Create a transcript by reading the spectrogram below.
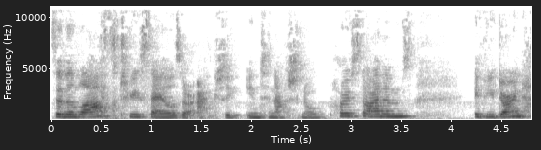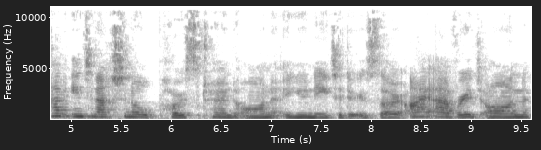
So the last two sales are actually international post items. If you don't have international post turned on, you need to do so. I average on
